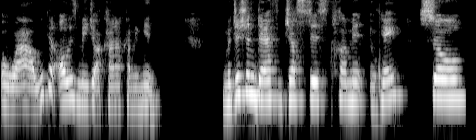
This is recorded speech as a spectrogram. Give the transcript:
Oh, wow. Look at all these major arcana coming in. Magician, Death, Justice, Hermit. Okay. So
